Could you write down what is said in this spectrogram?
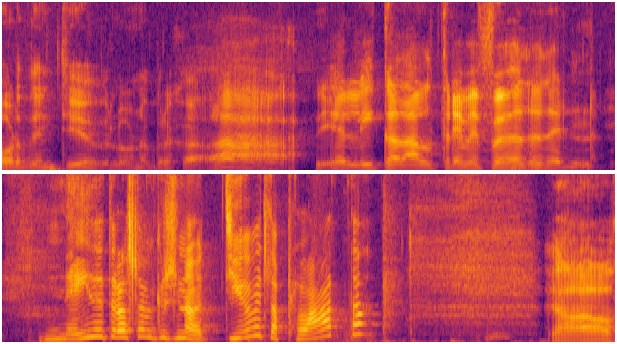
orðin djöful og hún er bara eitthvað "Ah, ég líkað aldrei við föðu þinn. Nei, þetta er alltaf einhver svona djöfull að plata. Já,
